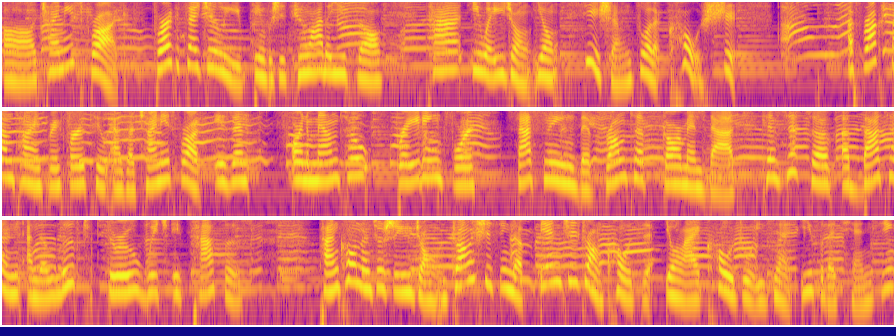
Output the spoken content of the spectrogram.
呃，Chinese frog。frog 在这里并不是青蛙的意思哦，它意为一种用细绳做的扣饰。A frog, sometimes referred to as a Chinese frog, is an ornamental braiding for fastening the front of garment that consists of a button and a loop through which it passes. 盘扣呢，就是一种装饰性的编织状扣子，用来扣住一件衣服的前襟。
